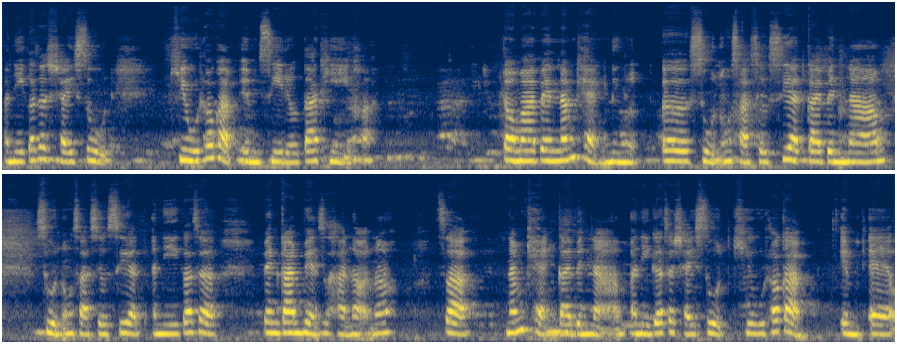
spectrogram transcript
อันนี้ก็จะใช้สูตร Q เท่ากับ mc delta t ค่ะ ต่อมาเป็นน้ำแข็ง1เอ่อ0องศาเซลเซียส กลายเป็นน้ำ0องศาเซลเซียส อันนี้ก็จะ เป็นการเปลี่ยนสถานะเนาะจากน้ำแข็งกลายเป็นน้ำอันนี้ก็จะใช้สูตร Q เท่ากับ ml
